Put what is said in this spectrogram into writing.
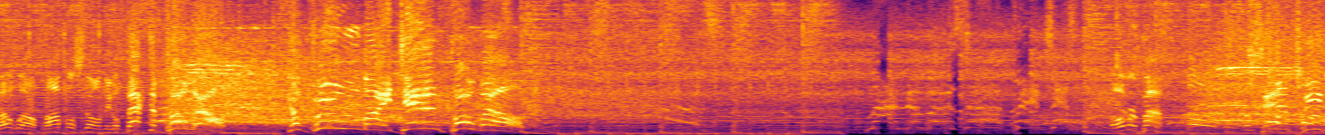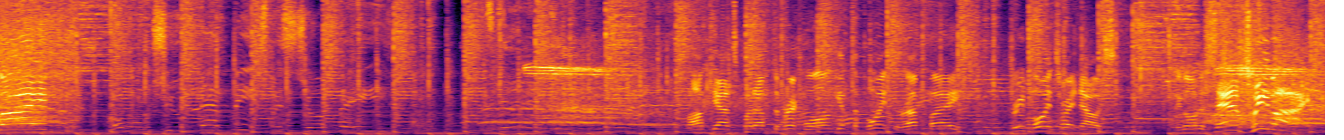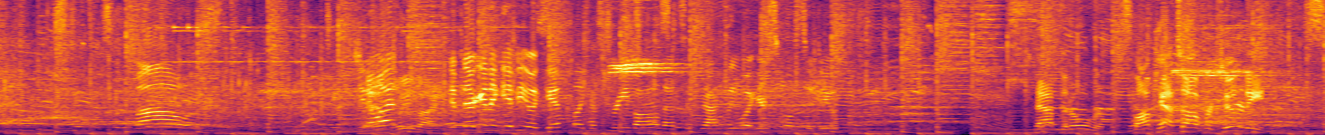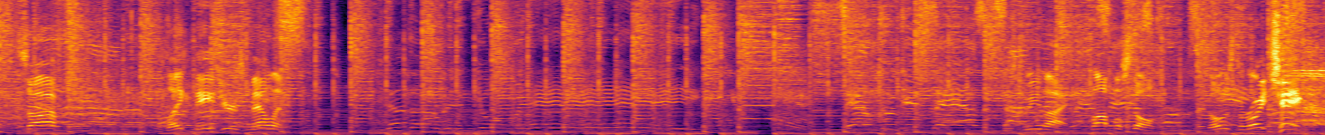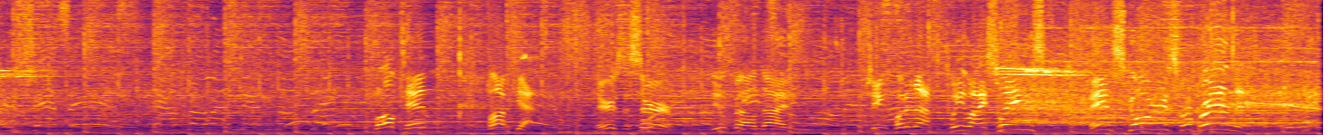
Boutwell, Popplestone, they go back to Boutwell! Kaboom by Dan Boutwell! Over bump. Sam Tweeby. Bobcats put up the brick wall and get the point. They're up by three points right now. It's, they go to Sam Tweeby. Wow. You know what? If they're gonna give you a gift like a free ball, that's exactly what you're supposed to do. Tapped it over. Bobcats opportunity. Soft. Blake Majors Mellon. Tweeby. Popplestone. Goes to Roy Ching. 12-10 Bobcats. There's the serve. Newfeld diving. Ching put it up. Tweeby swings and scores for Brandon.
